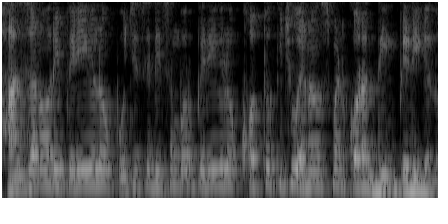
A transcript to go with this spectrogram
ফার্স্ট জানুয়ারি পেরিয়ে গেল, পঁচিশে ডিসেম্বর পেরিয়ে গেল, কত কিছু অ্যানাউন্সমেন্ট করার দিন পেরিয়ে গেল।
